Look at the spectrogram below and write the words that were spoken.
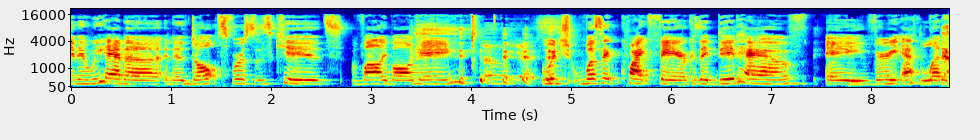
And then we had uh, an adults versus kids volleyball game, oh yes. which wasn't quite fair because they did have a very athletic,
